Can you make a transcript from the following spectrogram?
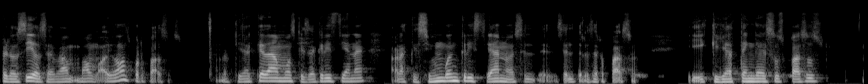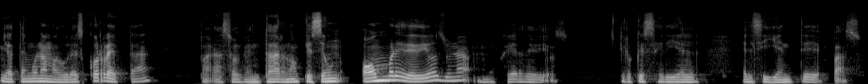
pero sí, o sea, vamos, vamos por pasos. Lo que ya quedamos, que sea cristiana, ahora que sea un buen cristiano es el, es el tercer paso y que ya tenga esos pasos, ya tenga una madurez correcta para solventar, ¿no? Que sea un hombre de Dios y una mujer de Dios. Creo que sería el, el siguiente paso.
